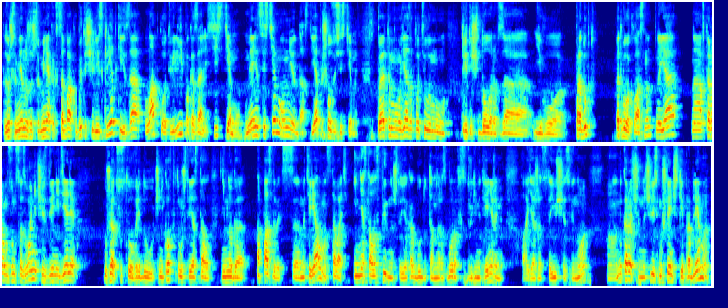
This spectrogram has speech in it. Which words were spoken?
Потому что мне нужно, чтобы меня как собаку вытащили из клетки и за лапку отвели и показали систему. У меня нет системы, он мне ее даст. Я пришел за системой. Поэтому я заплатил ему 3000 долларов за его продукт, это было классно, но я на втором Zoom-созвоне через две недели уже отсутствовал в ряду учеников, потому что я стал немного опаздывать с материалом, отставать. И мне стало стыдно, что я как буду там на разборах с другими тренерами, а я же отстающее звено. А, ну, короче, начались мышленческие проблемы.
